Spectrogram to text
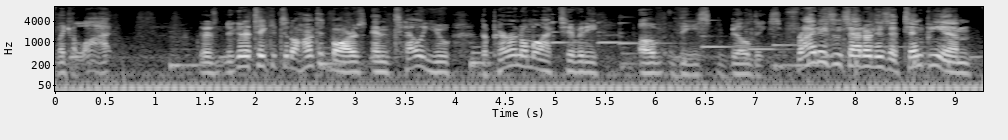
like a lot. There's, they're gonna take you to the haunted bars and tell you the paranormal activity of these buildings. Fridays and Saturdays at 10 p.m.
